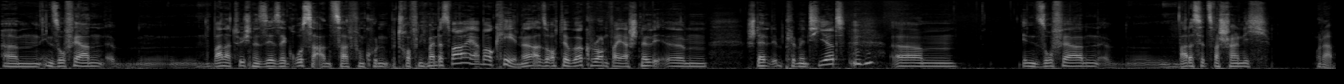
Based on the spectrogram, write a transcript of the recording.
Ähm, insofern äh, war natürlich eine sehr, sehr große Anzahl von Kunden betroffen. Ich meine, das war ja aber okay. Ne? Also auch der Workaround war ja schnell, ähm, schnell implementiert. Mhm. Ähm, insofern äh, war das jetzt wahrscheinlich oder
